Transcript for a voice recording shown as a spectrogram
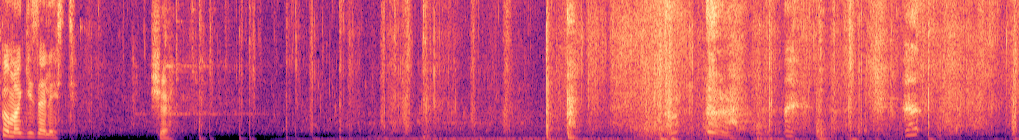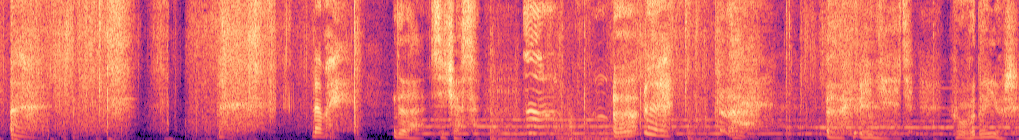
Помоги залезть. Ща. Давай. Да, сейчас. Охренеть. Выдаешь.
